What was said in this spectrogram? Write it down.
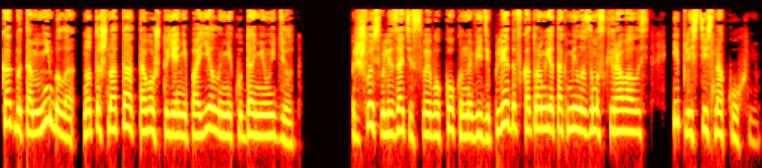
Как бы там ни было, но тошнота от того, что я не поела, никуда не уйдет. Пришлось вылезать из своего кокона в виде пледа, в котором я так мило замаскировалась, и плестись на кухню.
